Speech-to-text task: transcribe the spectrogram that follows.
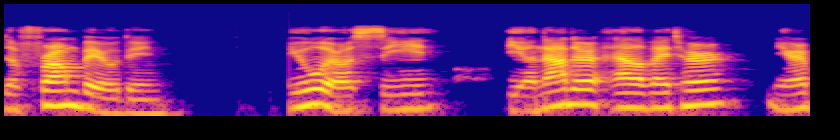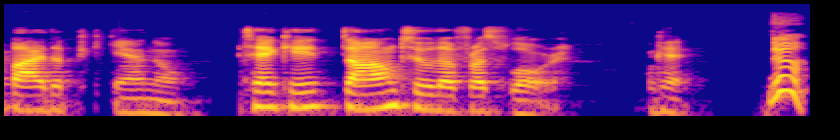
the front building. You will see the another elevator nearby the piano. Take it down to the first floor. Okay. Yeah.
